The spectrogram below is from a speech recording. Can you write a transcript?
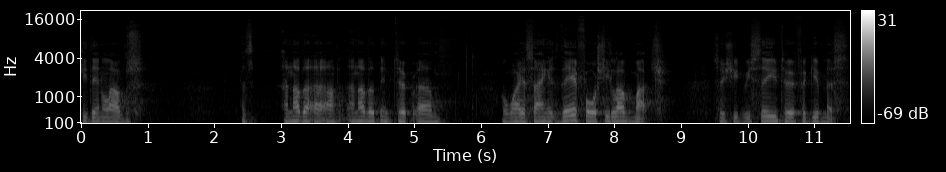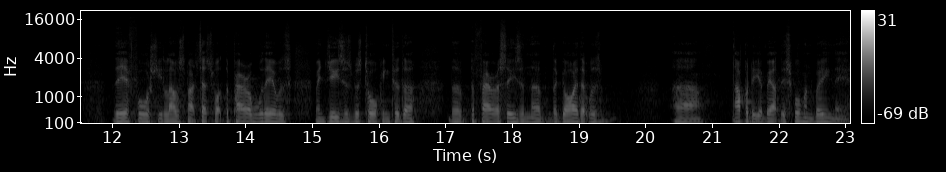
she then loves It's another, uh, uh, another interp- um, a way of saying it, therefore she loved much. So she'd received her forgiveness. Therefore she loves much. That's what the parable there was when Jesus was talking to the, the, the Pharisees and the, the guy that was uh, uppity about this woman being there.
